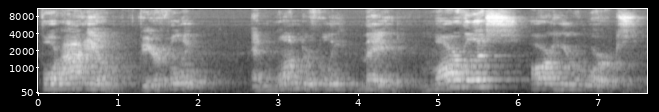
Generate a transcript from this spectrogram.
for I am fearfully and wonderfully made. Marvelous are your works,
